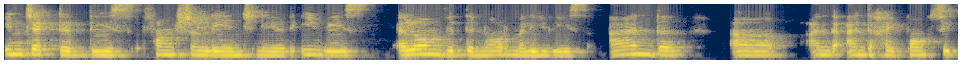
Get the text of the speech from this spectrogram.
injected these functionally engineered EVs along with the normal EVs and the, uh, and, the, and the hypoxic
